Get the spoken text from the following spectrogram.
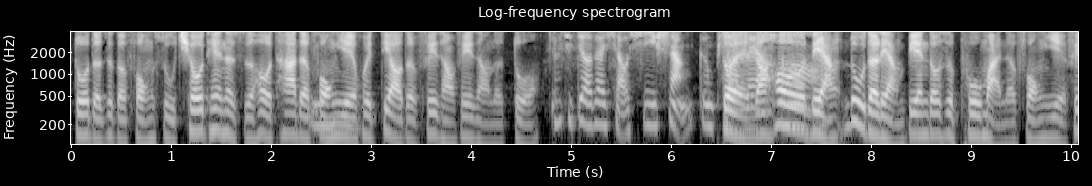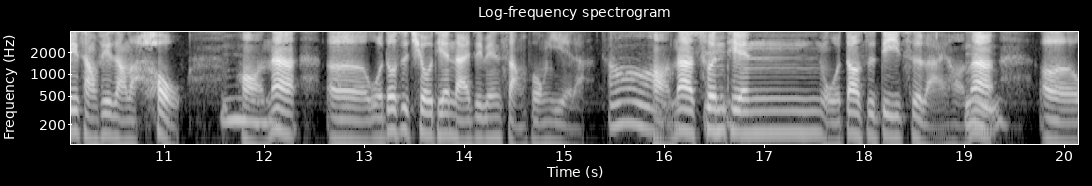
多的这个枫树，秋天的时候它的枫叶会掉的非常非常的多，尤其掉在小溪上更漂亮。对，然后两路的两边都是铺满了枫叶，非常非常的厚。哦，那呃，我都是秋天来这边赏枫叶啦。哦，好，那春天我倒是第一次来哈。那呃，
